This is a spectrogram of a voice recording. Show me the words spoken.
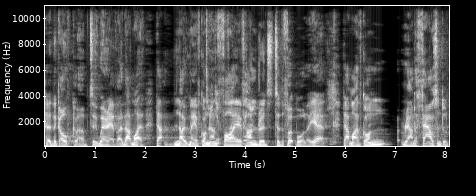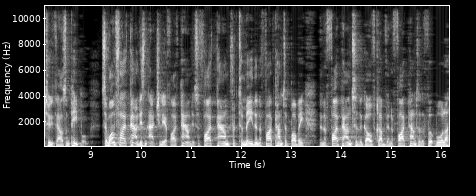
uh, the golf club to wherever? That might, that note may have gone around five hundreds to the footballer. Yeah. That might have gone around a thousand or two thousand people. So one five pound isn't actually a five pound. It's a five pound for, to me, then a five pound to Bobby, then a five pound to the golf club, then a five pound to the footballer,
